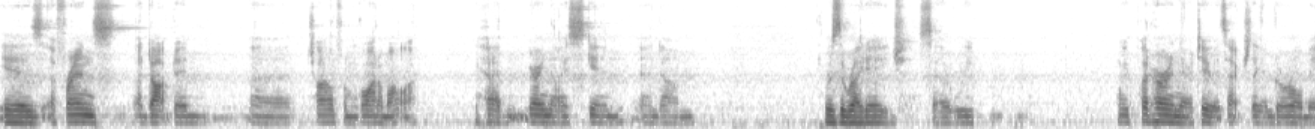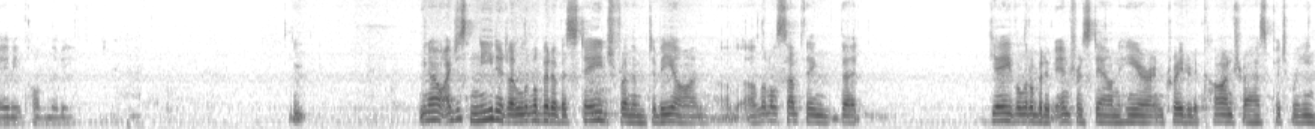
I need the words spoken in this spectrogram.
is a friend's adopted uh, child from Guatemala He had very nice skin and um, was the right age. So we we put her in there too. It's actually a girl baby called Libby. You know, I just needed a little bit of a stage for them to be on, a, little something that gave a little bit of interest down here and created a contrast between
